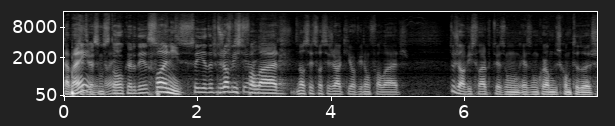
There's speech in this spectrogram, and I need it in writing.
Está Se bem? tivesse um Tá bem. stalker desse, Falar nisso, saía das tu já ouviste sociais. falar, não sei se vocês já aqui ouviram falar, tu já ouviste falar porque tu és um, és um Chrome dos computadores,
